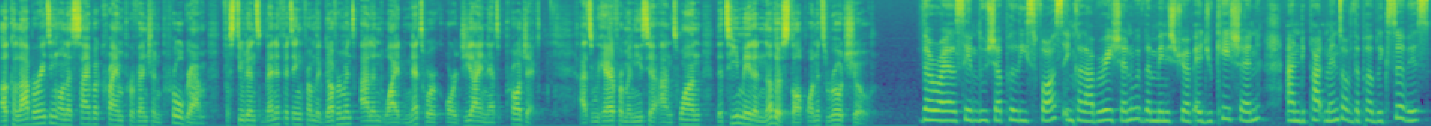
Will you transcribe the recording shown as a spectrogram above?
are collaborating on a cybercrime prevention program for students benefiting from the Government Island-Wide Network or GINET project. As we hear from Anicia Antoine, the team made another stop on its roadshow. The Royal St. Lucia Police Force, in collaboration with the Ministry of Education and Department of the Public Service,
